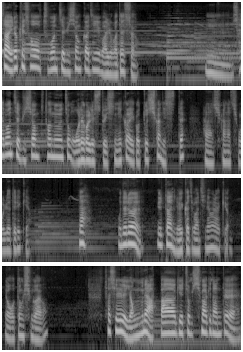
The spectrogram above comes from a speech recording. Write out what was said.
자 이렇게 해서 두 번째 미션까지 완료가 됐어요. 음, 세 번째 미션부터는 좀 오래 걸릴 수도 있으니까 이것도 시간 있을 때 하나씩 하나씩 올려드릴게요. 자, 오늘은 일단 여기까지만 진행을 할게요. 야, 어떠신가요? 사실 영문의 압박이 좀 심하긴 한데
